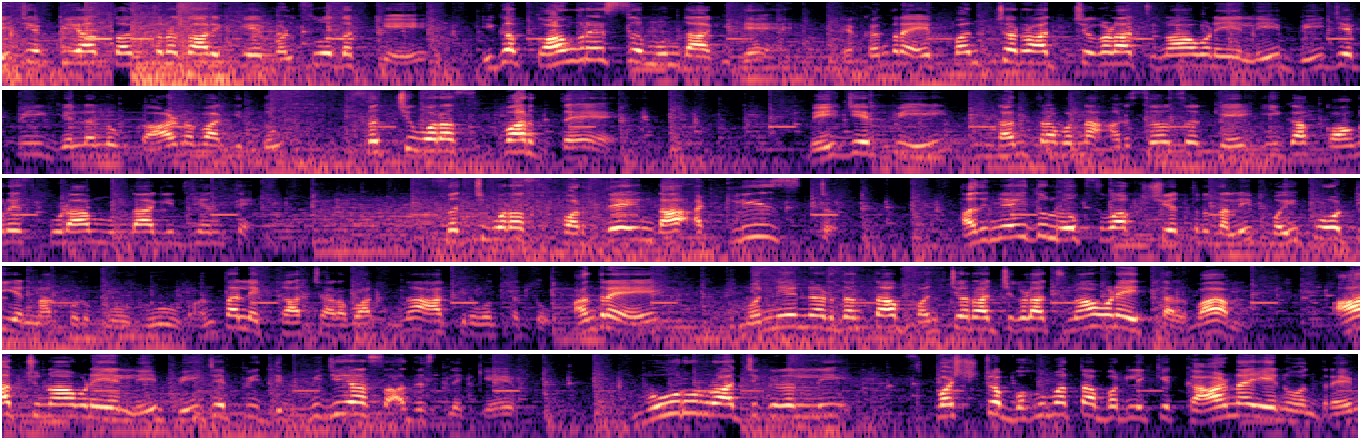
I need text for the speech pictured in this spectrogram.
ಬಿಜೆಪಿಯ ತಂತ್ರಗಾರಿಕೆ ಬಳಸೋದಕ್ಕೆ ಈಗ ಕಾಂಗ್ರೆಸ್ ಮುಂದಾಗಿದೆ. ಯಾಕಂದ್ರೆ ಪಂಚರಾಜ್ಯಗಳ ಚುನಾವಣೆಯಲ್ಲಿ ಬಿಜೆಪಿ ಗೆಲ್ಲಲು ಕಾರಣವಾಗಿದ್ದು ಸಚಿವರ ಸ್ಪರ್ಧೆ. ಬಿಜೆಪಿ ತಂತ್ರವನ್ನ ಅನುಸರಿಸೋಕೆ ಈಗ ಕಾಂಗ್ರೆಸ್ ಕೂಡ ಮುಂದಾಗಿದೆಯಂತೆ. ಸಚಿವರ ಸ್ಪರ್ಧೆಯಿಂದ ಅಟ್ಲೀಸ್ಟ್ ಹದಿನೈದು ಲೋಕಸಭಾ ಕ್ಷೇತ್ರದಲ್ಲಿ ಪೈಪೋಟಿಯನ್ನ ಕೊಡಬಹುದು ಅಂತ ಲೆಕ್ಕಾಚಾರವನ್ನ ಹಾಕಿರುವಂತದ್ದು ಅಂದ್ರೆ ಮೊನ್ನೆ ನಡೆದಂತ ಪಂಚರಾಜ್ಯಗಳ ಚುನಾವಣೆ ಇತ್ತಲ್ವಾ? ಆ ಚುನಾವಣೆಯಲ್ಲಿ ಬಿಜೆಪಿ ದಿಗ್ವಿಜಯ ಸಾಧಿಸಲಿಕ್ಕೆ ಮೂರು ರಾಜ್ಯಗಳಲ್ಲಿ ಸ್ಪಷ್ಟ ಬಹುಮತ ಬರಲಿಕ್ಕೆ ಕಾರಣ ಏನು ಅಂದ್ರೆ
